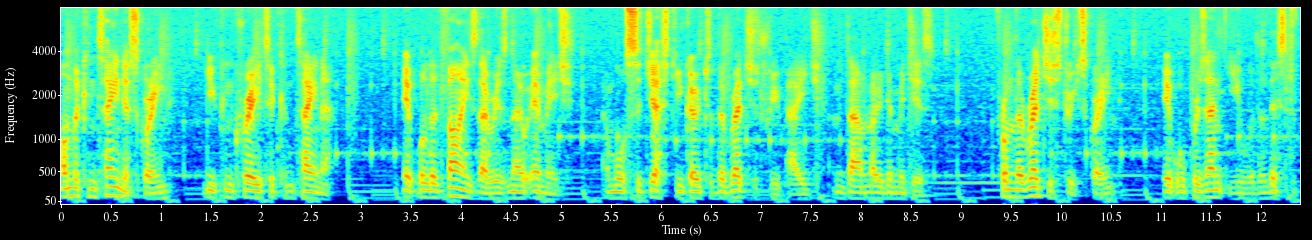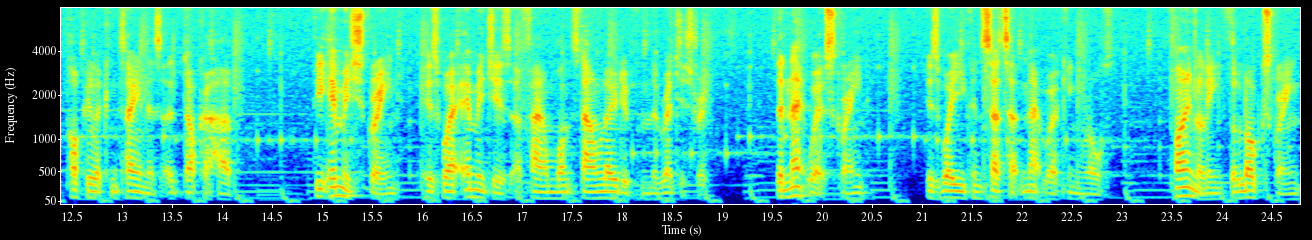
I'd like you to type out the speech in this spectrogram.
On the container screen, you can create a container. It will advise there is no image and will suggest you go to the registry page and download images. From the registry screen, it will present you with a list of popular containers at Docker Hub. The image screen is where images are found once downloaded from the registry. The network screen is where you can set up networking rules. Finally, the log screen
